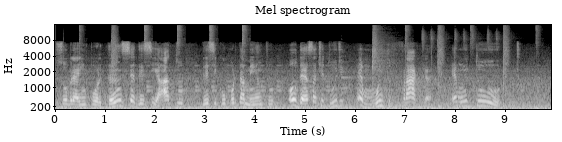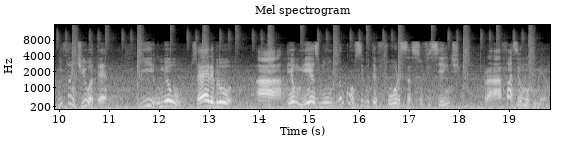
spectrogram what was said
sobre a importância desse ato desse comportamento ou dessa atitude é muito fraca, é muito infantil até. E o meu cérebro, a, eu mesmo, não consigo ter força suficiente para fazer o movimento.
